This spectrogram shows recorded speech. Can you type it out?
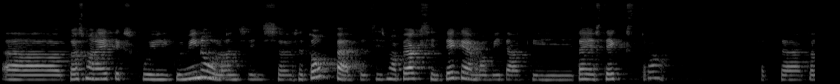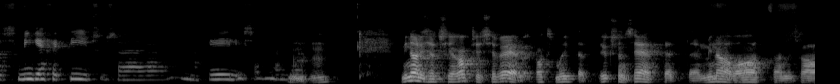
Äh, kas ma näiteks, kui, kui minul on siis äh, see topelt, et siis ma peaksin tegema midagi täiesti ekstra. et äh, kas mingi efektiivsuse noh, eelis on, on ju. Mhm. mina lisaks siia kaks asja veel, kaks mõtet, üks on see, et, et mina vaatan ka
